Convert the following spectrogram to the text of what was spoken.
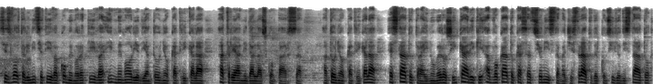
si è svolta l'iniziativa commemorativa in memoria di Antonio Catricalà a tre anni dalla scomparsa. Antonio Catricalà è stato tra i numerosi incarichi avvocato cassazionista, magistrato del Consiglio di Stato,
